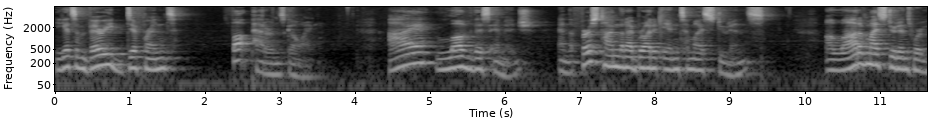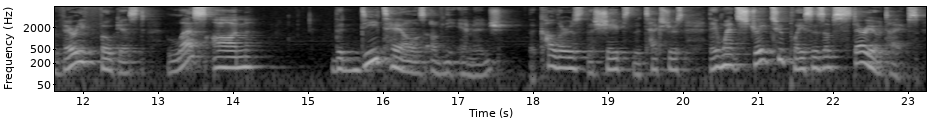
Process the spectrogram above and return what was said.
you get some very different thought patterns going. I love this image, and the first time that I brought it in to my students, a lot of my students were very focused less on the details of the image, the colors, the shapes, the textures. They went straight to places of stereotypes.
